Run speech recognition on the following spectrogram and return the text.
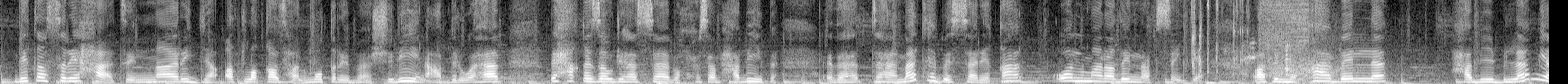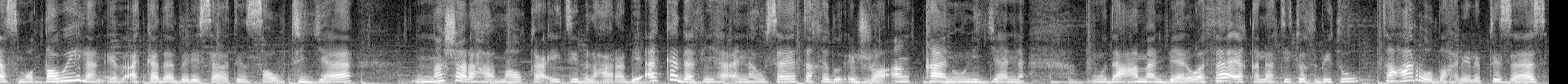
بتصريحات نارية أطلقتها المطربة شيرين عبد الوهاب بحق زوجها السابق حسام حبيب إذا اتهمته بالسرقة والمرض النفسي. وفي المقابل حبيب لم يصمت طويلا إذ أكد برسالة صوتية نشرها موقع ايتي بالعربي أكد فيها أنه سيتخذ اجراء قانونيا مدعما بالوثائق التي تثبت تعرضه للابتزاز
